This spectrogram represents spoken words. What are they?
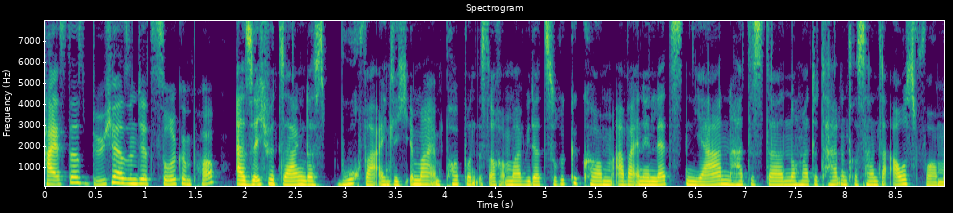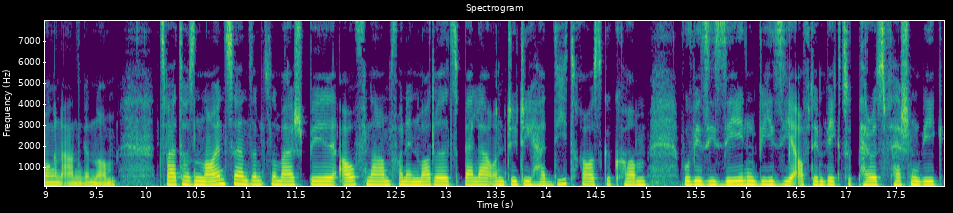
Heißt das, Bücher sind jetzt zurück im Pop? Also ich würde sagen, das Buch war eigentlich immer im Pop und ist auch immer wieder zurückgekommen, aber in den letzten Jahren hat es da nochmal total interessante Ausformungen angenommen. 2019 sind zum Beispiel Aufnahmen von den Models Bella und Gigi Hadid rausgekommen, wo wir sie sehen, wie sie auf dem Weg zur Paris Fashion Week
